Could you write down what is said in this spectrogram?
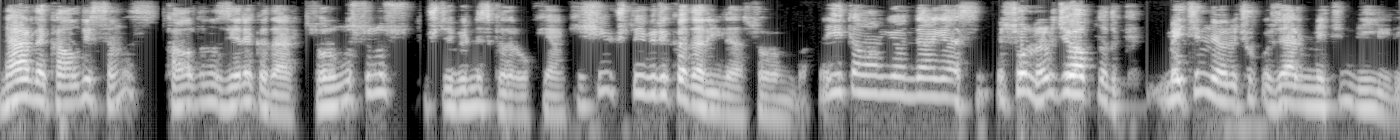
Nerede kaldıysanız kaldığınız yere kadar sorumlusunuz. Üçte biriniz kadar okuyan kişi üçte biri kadarıyla sorumlu. E, iyi tamam gönder gelsin. Ve soruları cevapladık. Metin de öyle çok özel bir metin değildi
